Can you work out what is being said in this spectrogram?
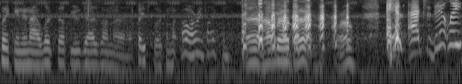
clicking, and I looked up you guys on uh, Facebook. I'm like, oh, I already like them. Yeah, how about that? Well, And accidentally,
